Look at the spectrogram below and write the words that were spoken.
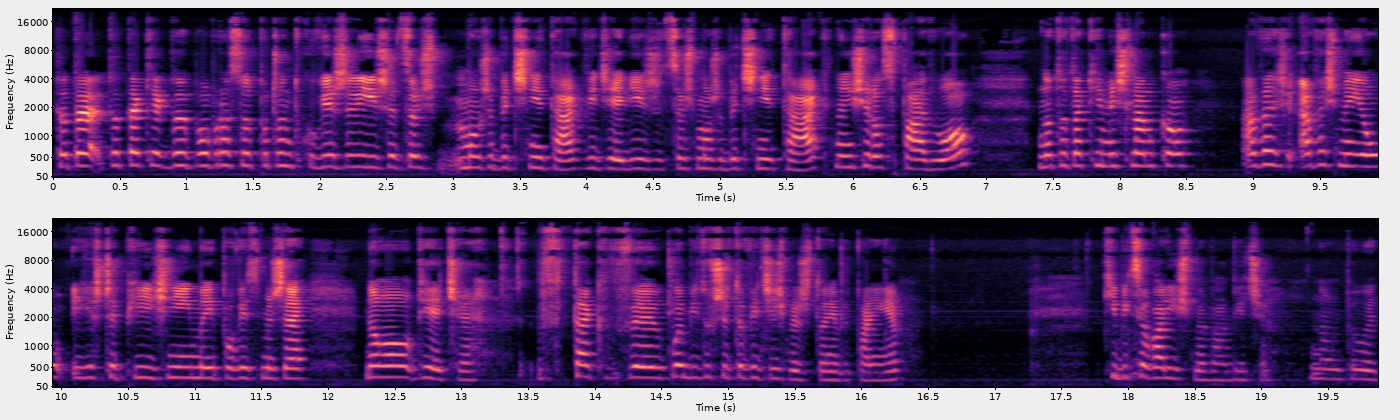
to, ta, to tak jakby po prostu od początku wierzyli, że coś może być nie tak, wiedzieli, że coś może być nie tak, no i się rozpadło, no to takie myślanko, a, weź, a weźmy ją jeszcze piźnijmy i powiedzmy, że no wiecie, w, tak w głębi duszy to wiedzieliśmy, że to nie wypali, nie? Kibicowaliśmy wam, wiecie. No, były,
